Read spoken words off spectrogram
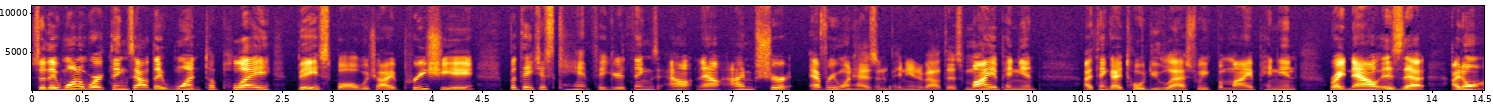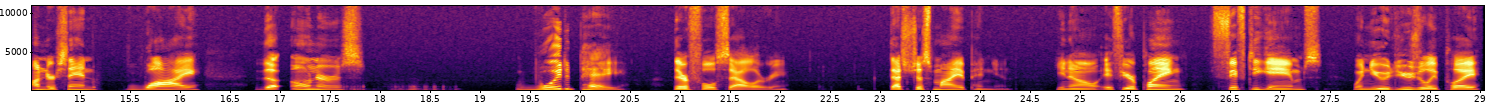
So they want to work things out. They want to play baseball, which I appreciate, but they just can't figure things out. Now, I'm sure everyone has an opinion about this. My opinion, I think I told you last week, but my opinion right now is that I don't understand why the owners would pay their full salary that's just my opinion. You know, if you're playing 50 games when you would usually play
